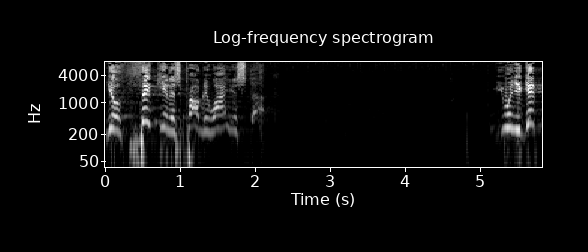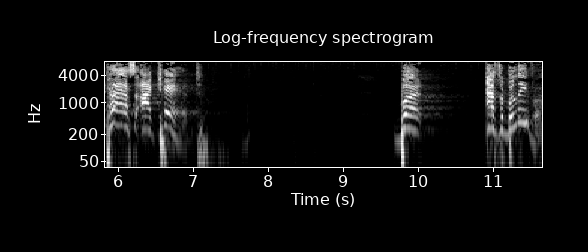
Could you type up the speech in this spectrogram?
Your thinking is probably why you're stuck when you get past I can't. But as a believer,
